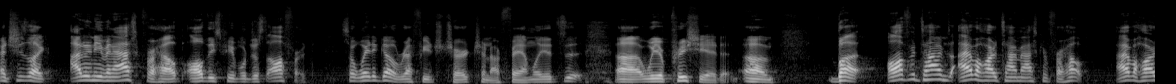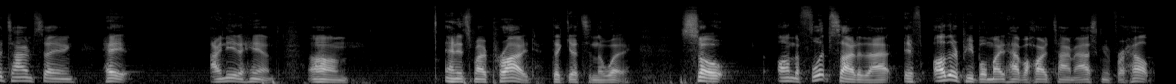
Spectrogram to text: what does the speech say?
And she's like, I didn't even ask for help. All these people just offered. So, way to go, Refuge Church and our family. It's, uh, we appreciate it. Um, but oftentimes, I have a hard time asking for help. I have a hard time saying, Hey, I need a hand. Um, and it's my pride that gets in the way. So, on the flip side of that, if other people might have a hard time asking for help,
